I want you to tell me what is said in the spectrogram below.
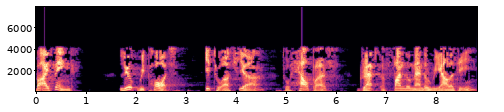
but I think Luke reports it to us here to help us grasp a fundamental reality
